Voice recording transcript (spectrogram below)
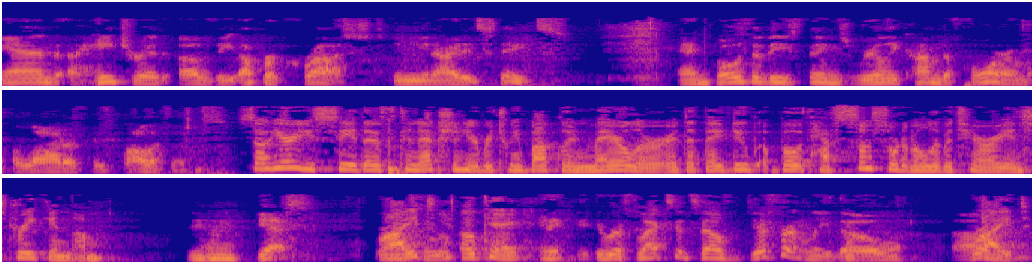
and a hatred of the upper crust in the United States. And both of these things really come to form a lot of his politics. So here you see this connection here between Buckley and Mailer that they do both have some sort of a libertarian streak in them. Mm-hmm. Yes. Right? Absolutely. Okay. And it, it, reflects itself differently, though. Um, right.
